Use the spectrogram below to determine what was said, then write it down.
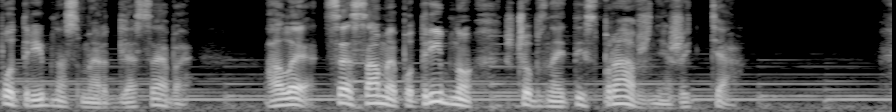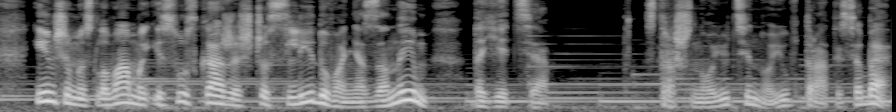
потрібна смерть для себе. Але це саме потрібно, щоб знайти справжнє життя. Іншими словами, Ісус каже, що слідування за ним дається страшною ціною втрати себе.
